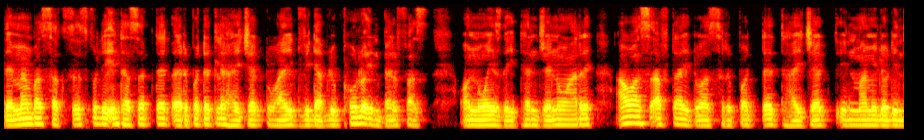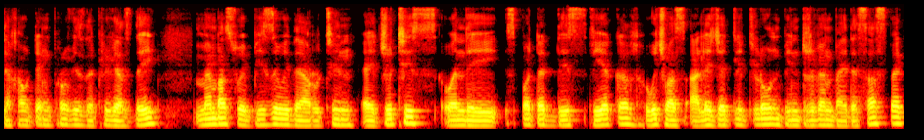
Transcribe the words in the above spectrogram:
The members successfully intercepted a reportedly hijacked white VW Polo in Belfast on Wednesday, 10 January, hours after it was reported hijacked in Mamelodi in the Gauteng province the previous day. Members were busy with their routine uh, duties when they spotted this vehicle, which was allegedly cloned, being driven by the suspect.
